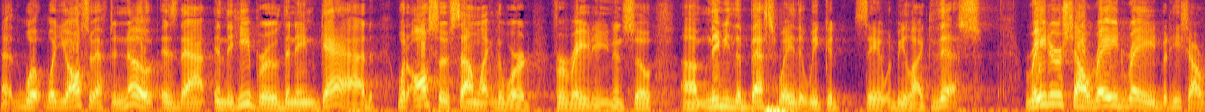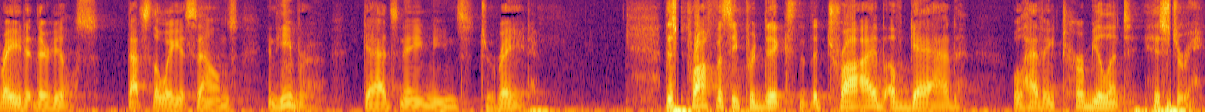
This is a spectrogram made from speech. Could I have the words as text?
Uh, what, what you also have to note is that in the Hebrew, the name Gad would also sound like the word for raiding. And so um, maybe the best way that we could say it would be like this Raider shall raid, raid, but he shall raid at their heels. That's the way it sounds in Hebrew. Gad's name means to raid. This prophecy predicts that the tribe of Gad will have a turbulent history,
